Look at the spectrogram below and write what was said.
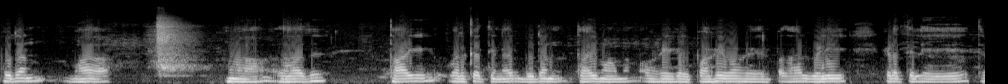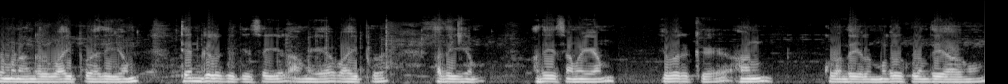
புதன் மா மா- அதாவது தாய் வர்க்கத்தினர் புதன் தாய் மாமன் வகைகள் பகைவாக இருப்பதால் வெளி இடத்திலேயே திருமணங்கள் வாய்ப்பு அதிகம். தென்கிழக்கு திசையில் அமைய வாய்ப்பு அதிகம். அதே சமயம் இவருக்கு ஆண் குழந்தைகள் முதல் குழந்தையாகும்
